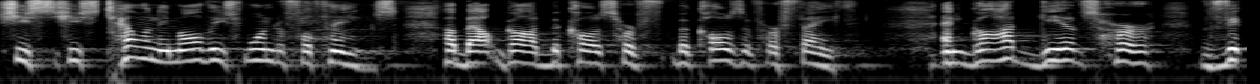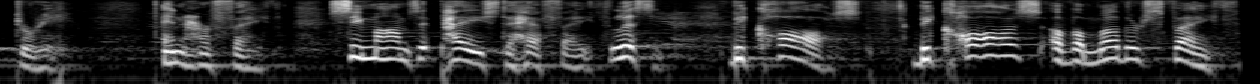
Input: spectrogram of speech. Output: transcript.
She's, she's telling him all these wonderful things about God because, her, because of her faith. And God gives her victory in her faith. See, moms, it pays to have faith. Listen, because, because of a mother's faith,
